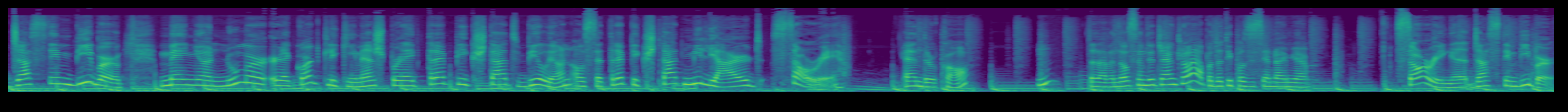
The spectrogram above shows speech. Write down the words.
Justin Bieber me një numër rekord klikimesh prej 3.7 billion ose 3.7 miliard sorry. E ndërkohë, hm, do ta vendosim DJ Claude apo do t'i pozicionojmë një Sorry nga Justin Bieber.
